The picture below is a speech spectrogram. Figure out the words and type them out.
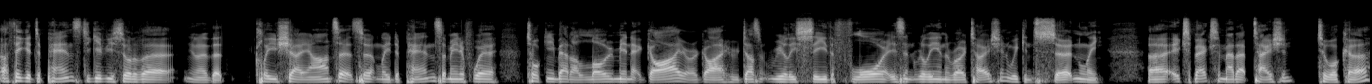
I think it depends. To give you sort of a you know that cliche answer, it certainly depends. I mean, if we're talking about a low minute guy or a guy who doesn't really see the floor, isn't really in the rotation, we can certainly uh, expect some adaptation to occur.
